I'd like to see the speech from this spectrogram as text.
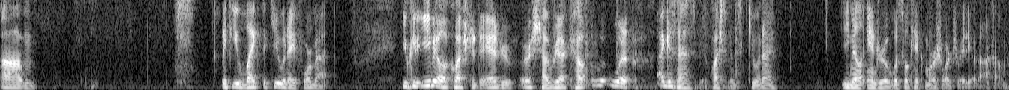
Um, if you like the Q&A format, you can email a question to Andrew or a subject. How, what, I guess it has to be a question. It's a Q&A. Email Andrew at whistlekickmartialartsradio.com.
